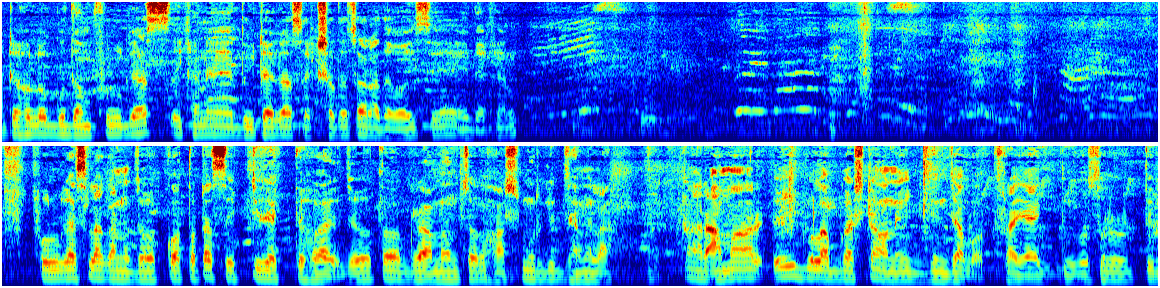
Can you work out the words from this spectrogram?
এটা হলো গুদাম ফুল গাছ। এখানে দুইটা গাছ একসাথে চারা দেওয়া হয়েছে, এই দেখেন। ফুল গাছ লাগানোর জন্য কতটা সেফটি রাখতে হয়, যেহেতু গ্রাম অঞ্চল হাঁস মুরগির ঝামেলা। আর আমার এই গোলাপ গাছটা অনেক দিন যাবৎ, প্রায় এক, দুই বছর, তিন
